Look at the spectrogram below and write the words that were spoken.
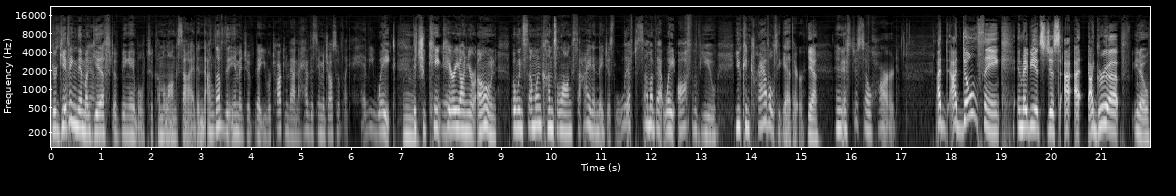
You're giving them a yeah. gift of being able to come alongside. And I love the image of that you were talking about. And I have this image also of like a heavy weight mm. that you can't Yeah. carry on your own. But when someone comes alongside and they just lift some of that weight off of you, mm-hmm. you can travel together. yeah And it's just so hard. I, I don't think, and maybe it's just I, I, I grew up, you know,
